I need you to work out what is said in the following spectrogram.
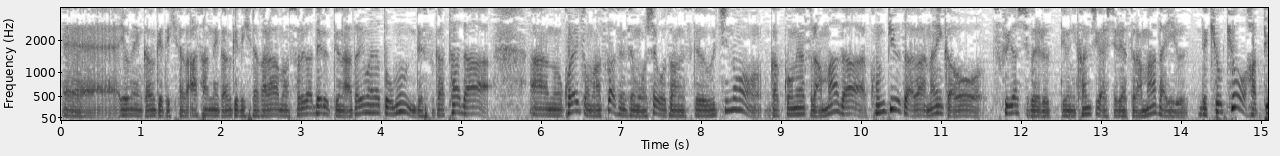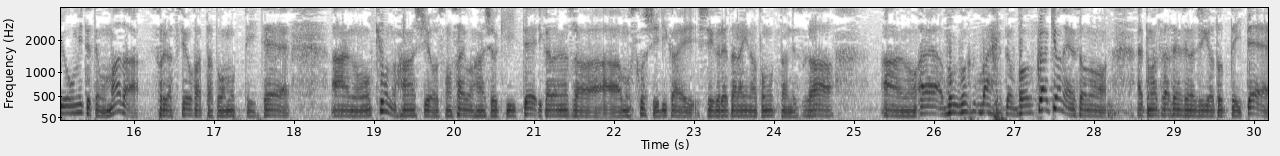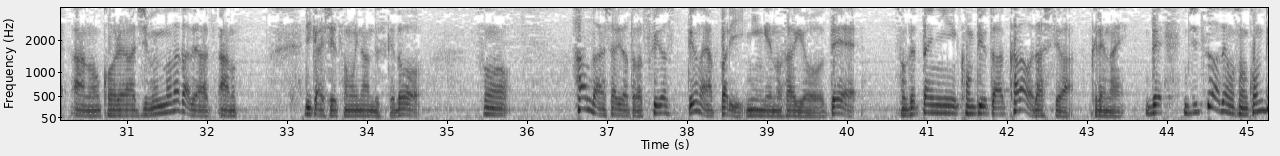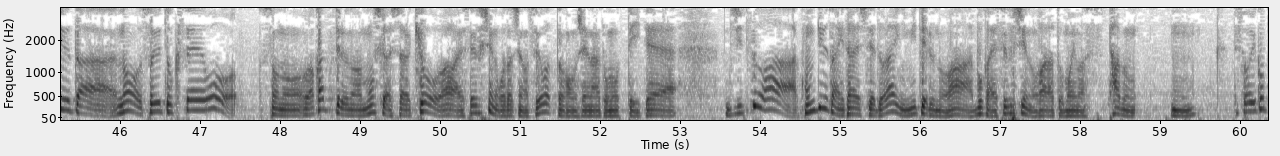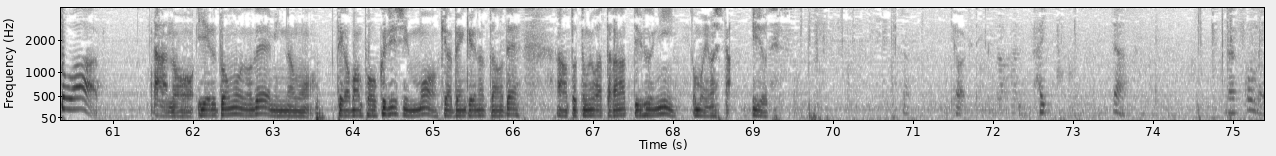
えー4年間受けてきたかあ3年間受けてきたから、まあ、それが出るっていうのは当たり前だと思うんですがただあのこれはいつも松川先生もおっしゃることなんですけどうちの学校のやつらはまだコンピューターが何かを作り出してくれるっていうふうに勘違いしてるやつらはまだいる。で今日今日発表を見ててもまだそれが強かったと思っていてあの今日の話をその最後の話を聞いて理科大のやつらも少し理解してくれたらいいなと思ったんですがあの、あ僕、僕、僕は去年、その、えっと、松川先生の授業を取っていて、あの、これは自分の中では、あの、理解しているつもりなんですけど、その、判断したりだとか作り出すっていうのはやっぱり人間の作業で、その絶対にコンピューターからは出してはくれない。で、実はでもそのコンピューターのそういう特性を、その、分かってるのはもしかしたら今日は SFC の子たちが強かったのかもしれないと思っていて、実はコンピューターに対してドライに見てるのは僕は SFC の側だと思います。多分。うん。でそういうことはあの言えると思うのでみんなも。てか僕自身も今日は勉強になったのであのとっても良かったかなっていうふうに思いました。以上です。手を挙げてはい。じゃあ学校名と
